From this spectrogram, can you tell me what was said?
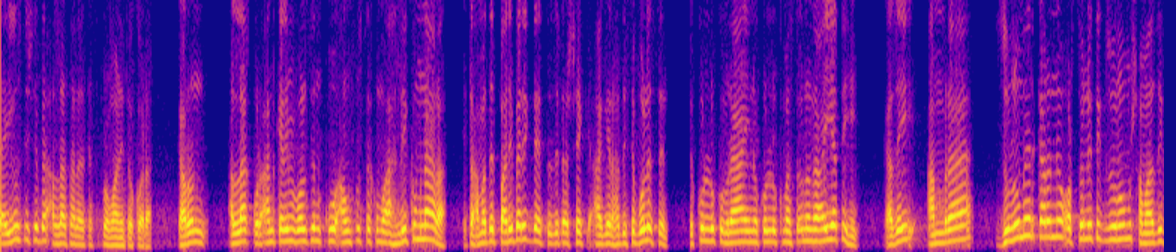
দায়ুস হিসেবে আল্লাহ তালার কাছে প্রমাণিত করা। কারণ আল্লাহ কোরআন কারিমে বলছেন, কু আনফুসাকুম আহলিকুম নারা এটা আমাদের পারিবারিক দায়িত্ব, যেটা শেখ আগের হাদিসে বলেছেন, যে কুল্লুকুম রাইন ও কুল্লুকুম আসলুন রাইয়াতিহি। কাজেই আমরা জুলুমের কারণে অর্থনৈতিক জুলুম, সামাজিক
